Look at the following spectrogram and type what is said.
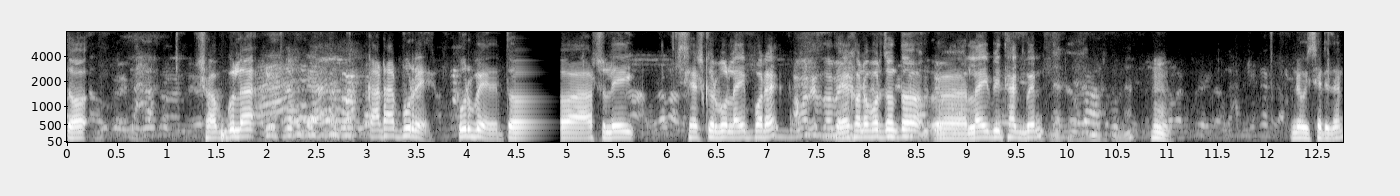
তো সবগুলা কাটার পূর্বে পূর্বে। তো আসলে শেষ করব লাইভ পরে। এখনও পর্যন্ত লাইভই থাকবেন। হুম। আপনি ওই সাইডে যান।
